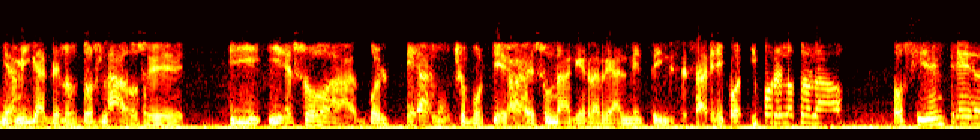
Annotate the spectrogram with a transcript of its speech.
y amigas de los dos lados. eh, y, y eso ah, golpea mucho porque ah, es una guerra realmente innecesaria. Y por, y por el otro lado, Occidente,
